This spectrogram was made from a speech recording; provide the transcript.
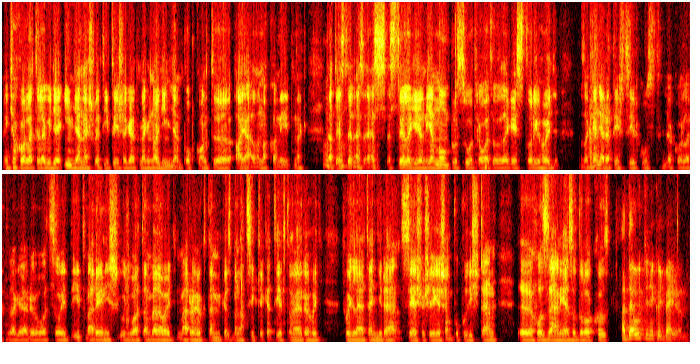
Meg gyakorlatilag ugye ingyenes vetítéseket, meg nagy ingyen popcornt ajánlanak a népnek. Tehát ez, ez, ez, ez tényleg ilyen, ilyen non plus ultra volt az egész sztori, hogy ez a kenyeretés cirkuszt gyakorlatilag erről volt szó. Itt, itt már én is úgy voltam vele, hogy már röhögtem, miközben a cikkeket írtam erről, hogy hogy lehet ennyire szélsőségesen populistán uh, hozzáállni ez a dologhoz. Hát de úgy tűnik, hogy bejön.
